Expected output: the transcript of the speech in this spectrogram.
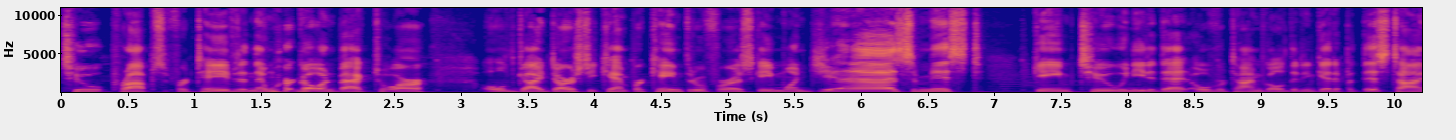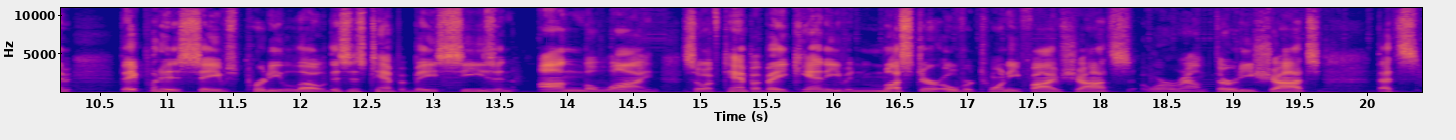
two props for Toews, and then we're going back to our old guy Darcy Kuemper. Came through for us game one, just missed game two. We needed that overtime goal, didn't get it. But this time, they put his saves pretty low. This is Tampa Bay's season on the line. So if Tampa Bay can't even muster over 25 shots or around 30 shots, that's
